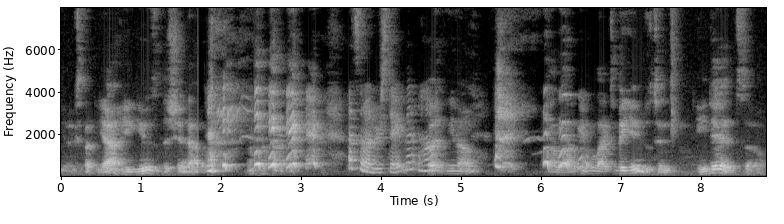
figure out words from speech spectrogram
You expect, yeah, he used the shit out of it. That's an understatement, huh? But you know, a lot of people like to be used, and he did. So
